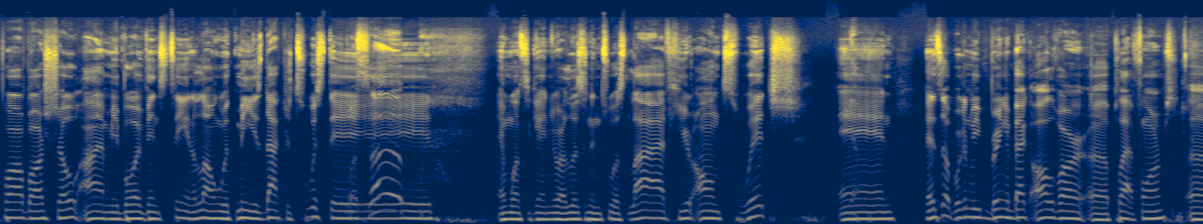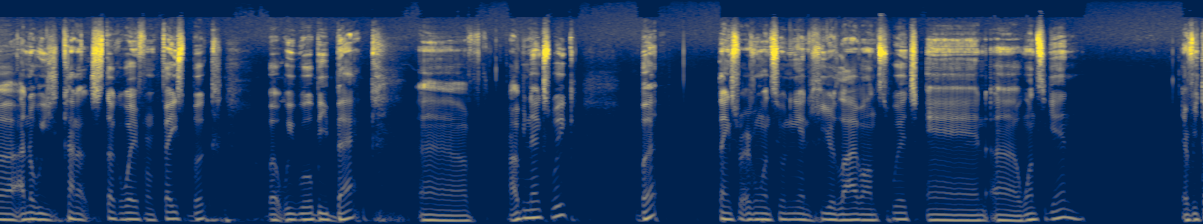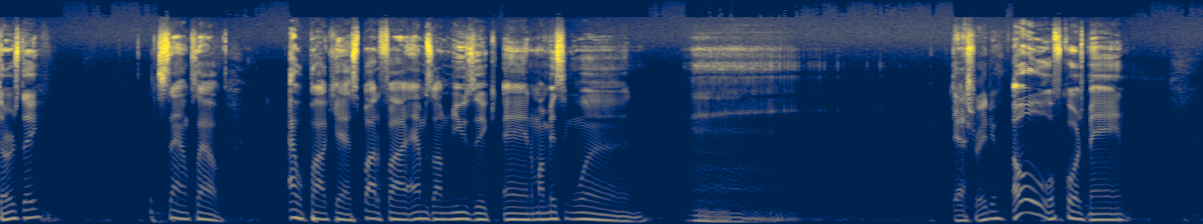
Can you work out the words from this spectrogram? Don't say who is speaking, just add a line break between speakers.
Par Bar Show. I am your boy Vince T, and along with me is Dr. Twisted.
What's up?
And once again, you are listening to us live here on Twitch. And heads up, we're going to be bringing back all of our uh, platforms. Uh, I know we kind of stuck away from Facebook, but we will be back uh, probably next week. But thanks for everyone tuning in here live on Twitch. And uh, once again, every Thursday, SoundCloud, Apple Podcast, Spotify, Amazon Music, and am I missing one? Mm.
Dash Radio.
Oh, of course, man.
